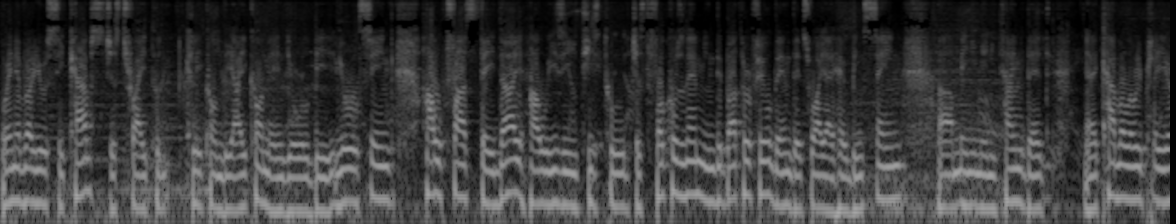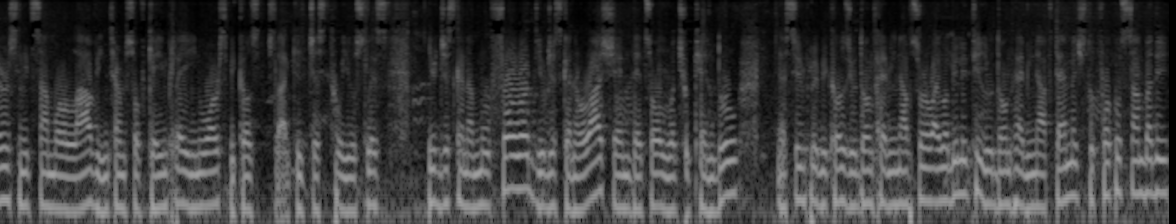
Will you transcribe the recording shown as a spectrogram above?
Whenever you see cavs just try to click on the icon and you will be you will seeing how fast they die how easy it is to just focus them in the battlefield and that's why I have been saying uh, many many times that uh, cavalry players need some more love in terms of gameplay in wars because it's like it's just too useless. You're just gonna move forward you're just gonna rush and that's all what you can do uh, simply because you don't have enough survivability you don't have enough damage to focus somebody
